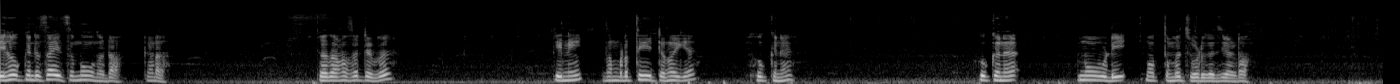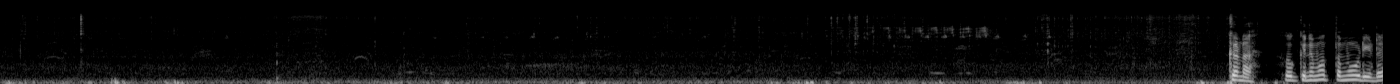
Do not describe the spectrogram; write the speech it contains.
ഈ ഹൂക്കിന്റെ സൈസ് മൂന്ന് കേട്ടോ കേടാ. അതാണ് സെറ്റപ്പ് പിന്നെ നമ്മുടെ തീറ്റ നോക്കിയാൽ ഹുക്കിന് കുക്കിന് മൂടി മൊത്തം വെച്ച് കൊടുക്കുക ചെയ്യട്ടോ കണ്ട ഹുക്കിന് മൊത്തം മൂടിയിട്ട്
